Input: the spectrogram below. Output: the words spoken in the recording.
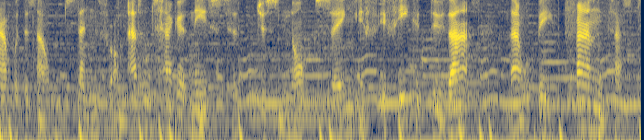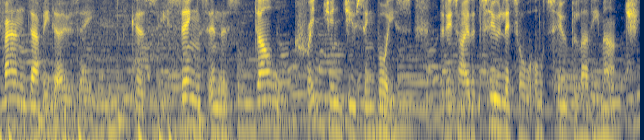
have with this album stems from. Adam Taggart needs to just not sing. If if he could do that, that would be fantastic, fan dabby dozy, because he sings in this dull, cringe-inducing voice that is either too little or too bloody much.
